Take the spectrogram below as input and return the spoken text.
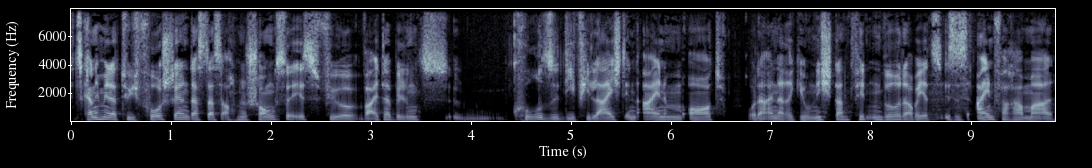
Jetzt kann ich mir natürlich vorstellen, dass das auch eine Chance ist für Weiterbildungskurse, die vielleicht in einem Ort oder einer Region nicht stattfinden würde. Aber jetzt ist es einfacher mal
